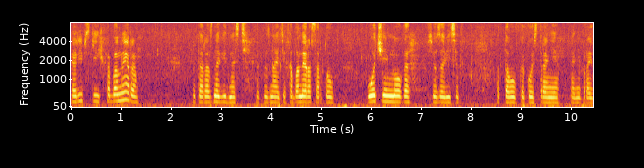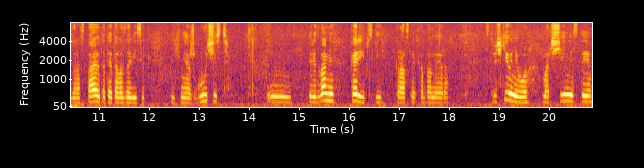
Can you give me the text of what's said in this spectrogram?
Карибский хабанера – это разновидность, как вы знаете, хабанера сортов очень много. Все зависит от того, в какой стране они произрастают. От этого зависит их жгучесть. Перед вами карибский красный хабанера. Стрючки у него морщинистые,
